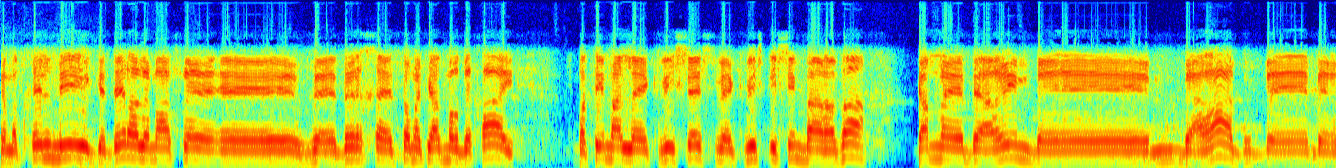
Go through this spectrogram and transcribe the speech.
זה מתחיל מגדרה למעשה אה, ודרך צומת יד מרדכי, צמתים על כביש 6 וכביש 90 בערבה, גם בערים, בערד, בבאר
